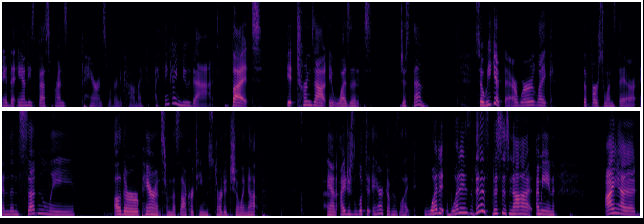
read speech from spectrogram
eh, that Andy's best friend's parents were going to come. I, th- I think I knew that. But it turns out it wasn't just them. So we get there, we're like the first ones there. And then suddenly, other parents from the soccer team started showing up. And I just looked at Erica was like, "What what is this? This is not I mean, I had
